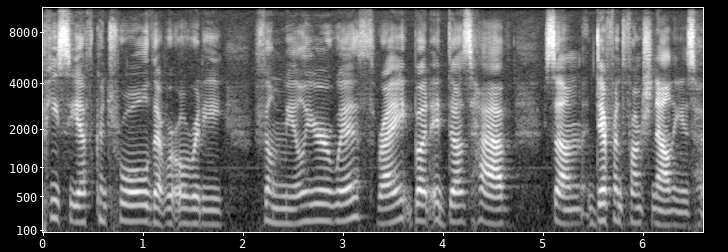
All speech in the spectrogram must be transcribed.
PCF control that we're already familiar with, right? But it does have some different functionality as,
